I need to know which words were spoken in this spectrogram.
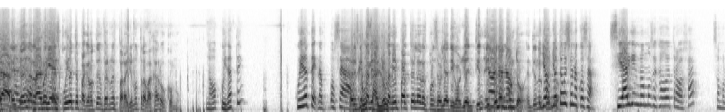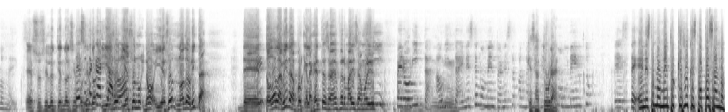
dar. Entonces la Más respuesta bien, es cuídate para que no te enfermes para yo no trabajar o cómo. No, cuídate. Cuídate, no, o sea, Pero es que, también, es que también parte de la responsabilidad. Digo, yo entiendo, No, entiendo no, no. el punto. Entiendo el yo, punto. yo te voy a decir una cosa. Si alguien no hemos dejado de trabajar, somos los médicos. Eso sí lo entiendo al 100%. Eso te queda y, claro, eso, y ¿ah? eso no, no, y eso no de ahorita. De ¿Sí? toda la vida, porque la gente se va a enfermar y se va a morir. Sí, pero ahorita, ahorita, en este momento, en esta pandemia, Que saturan. En este momento, este, en este momento, ¿qué es lo que está pasando?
